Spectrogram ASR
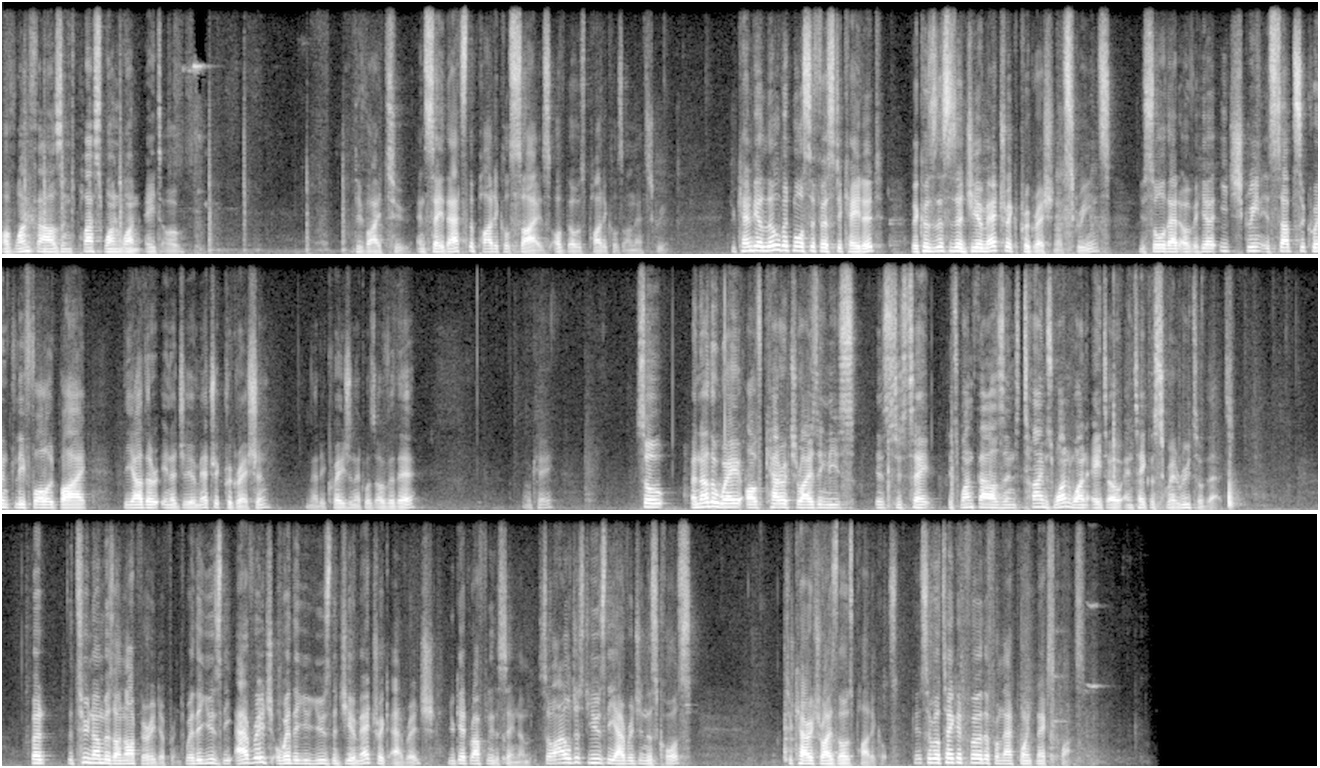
of 1,000 plus 1180 divide 2 and say that's the particle size of those particles on that screen. You can be a little bit more sophisticated because this is a geometric progression of screens. You saw that over here. Each screen is subsequently followed by the other in a geometric progression, that equation that was over there. Okay. So another way of characterizing these is to say it's 1,000 times 1180 and take the square root of that. But the two numbers are not very different. Whether you use the average or whether you use the geometric average, you get roughly the same number. So I'll just use the average in this course to characterize those particles. Okay, so we'll take it further from that point next class.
